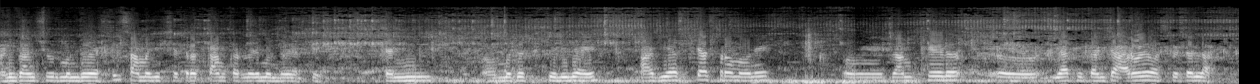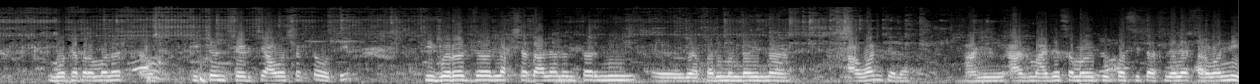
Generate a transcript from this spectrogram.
आणि गांशूर मंडळी असतील सामाजिक क्षेत्रात काम करणारी मंडळी असतील त्यांनी मदत केलेली आहे. आज या त्याचप्रमाणे जामखेड या ठिकाणच्या आरोळे हॉस्पिटलला मोठ्या प्रमाणात किचन शेडची आवश्यकता होती. ती गरज लक्षात आल्यानंतर मी व्यापारी मंडळींना आव्हान केलं आणि आज माझ्या उपस्थित असलेल्या सर्वांनी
